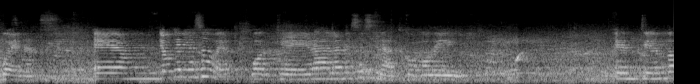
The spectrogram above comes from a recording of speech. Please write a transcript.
Buenas. Em, yo quería saber por qué era la necesidad como de... Entiendo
